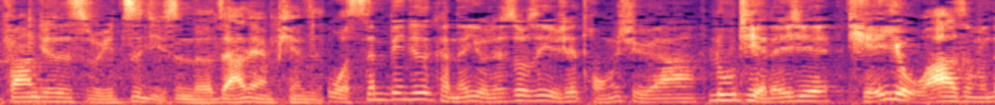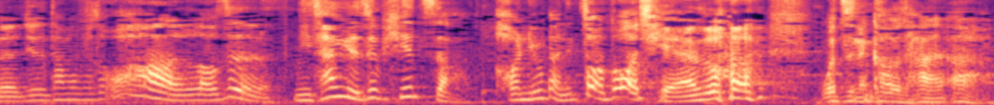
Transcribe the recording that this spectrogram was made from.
方，就是属于自己是哪吒这样片子。我身边就是可能有的时候是有些同学啊，撸铁的一些铁友啊什么的，就是他们。我说哇，老郑，你参与了这个片子啊，好牛感！你赚了多少钱是吧？我只能告诉他啊，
